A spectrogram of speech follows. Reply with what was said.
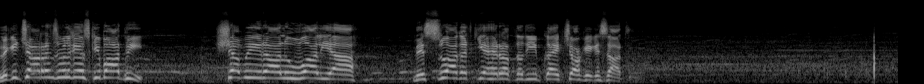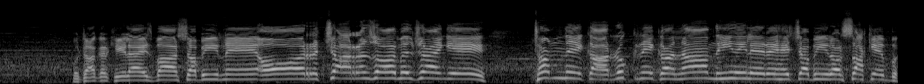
लेकिन चार रन मिल गए उसके बाद भी शबीर आलूवालिया ने स्वागत किया है रत्नदीप का एक चौके के साथ उठाकर खेला इस बार शबीर ने और चार रन और मिल जाएँगे थमने का रुकने का नाम नहीं नहीं ले रहे हैं शबीर और साकिब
